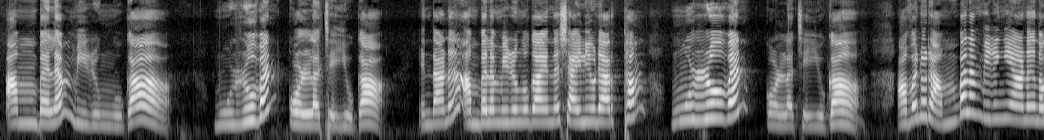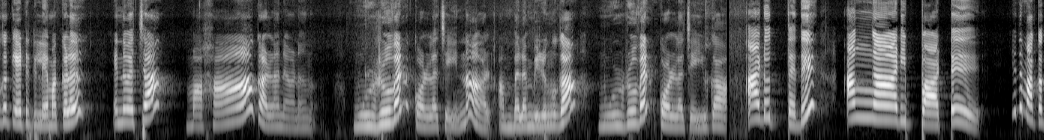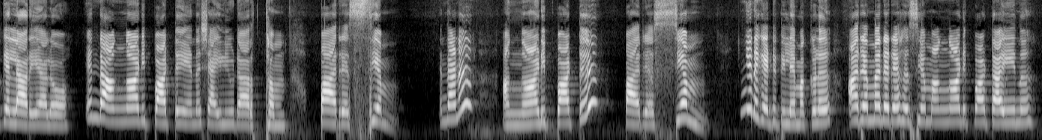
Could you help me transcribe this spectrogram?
അമ്പലം വിഴുങ്ങുക മുഴുവൻ കൊള്ള ചെയ്യുക. എന്താണ് അമ്പലം വിഴുങ്ങുക എന്ന ശൈലിയുടെ അർത്ഥം? മുഴുവൻ കൊള്ള ചെയ്യുക. അവനൊരു അമ്പലം വിഴുങ്ങിയാണ് എന്നൊക്കെ കേട്ടിട്ടില്ലേ മക്കൾ? എന്ന് വെച്ചാൽ മഹാകള്ളനാണ് എന്ന്. മുഴുവൻ കൊള്ള ചെയ്യുന്ന ആൾ. അമ്പലം വിഴുങ്ങുക മുഴുവൻ കൊള്ള ചെയ്യുക. അടുത്തത് അങ്ങാടിപ്പാട്ട്. ഇത് മക്കൾക്കെല്ലാം അറിയാലോ? എന്താ അങ്ങാടിപ്പാട്ട് എന്ന ശൈലിയുടെ അർത്ഥം? പരസ്യം. എന്താണ്? അങ്ങാടിപ്പാട്ട് പരസ്യം. ഇങ്ങനെ കേട്ടിട്ടില്ലേ മക്കൾ? അരമന രഹസ്യം അങ്ങാടിപ്പാട്ടായിന്ന്.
